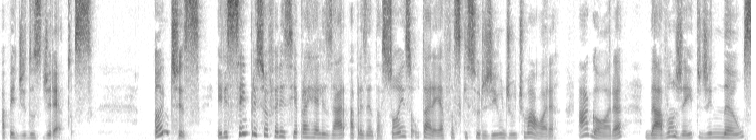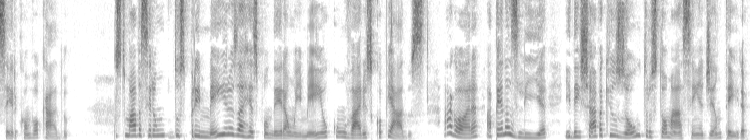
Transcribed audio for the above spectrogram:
a pedidos diretos. Antes, ele sempre se oferecia para realizar apresentações ou tarefas que surgiam de última hora. Agora, dava um jeito de não ser convocado. Costumava ser um dos primeiros a responder a um e-mail com vários copiados. Agora, apenas lia e deixava que os outros tomassem a dianteira.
